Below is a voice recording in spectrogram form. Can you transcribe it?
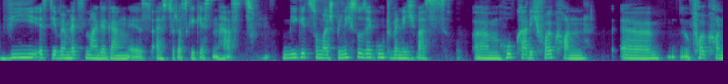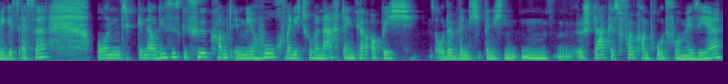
wie es dir beim letzten Mal gegangen ist, als du das gegessen hast. Mir geht es zum Beispiel nicht so sehr gut, wenn ich was ähm, hochgradig Vollkorn äh, Vollkorniges esse. Und genau dieses Gefühl kommt in mir hoch, wenn ich drüber nachdenke, ob ich oder wenn ich, wenn ich ein, ein starkes Vollkornbrot vor mir sehe,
